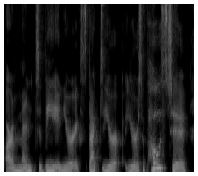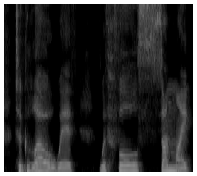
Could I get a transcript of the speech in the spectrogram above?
are meant to be and you're expect you're you're supposed to to glow with with full sunlight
